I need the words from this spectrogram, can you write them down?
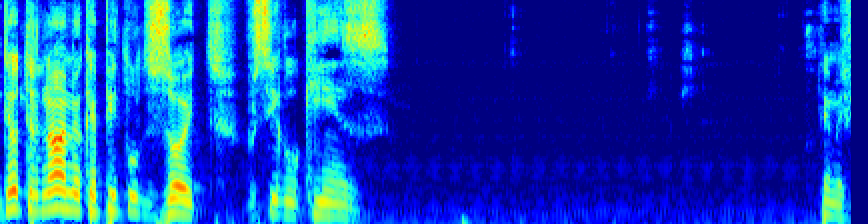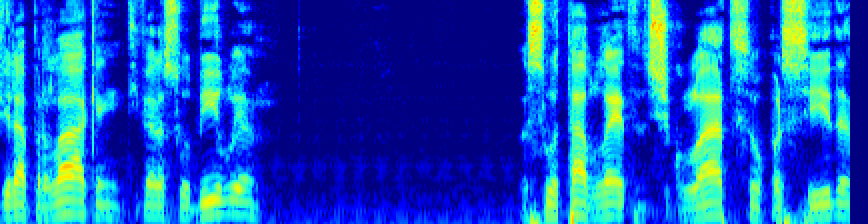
Deuteronômio capítulo 18, versículo 15. Podemos virar para lá, quem tiver a sua Bíblia. a sua tablete de chocolate ou parecida,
